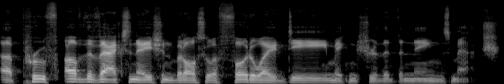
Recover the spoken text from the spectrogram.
a proof of the vaccination, but also a photo ID, making sure that the names match.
